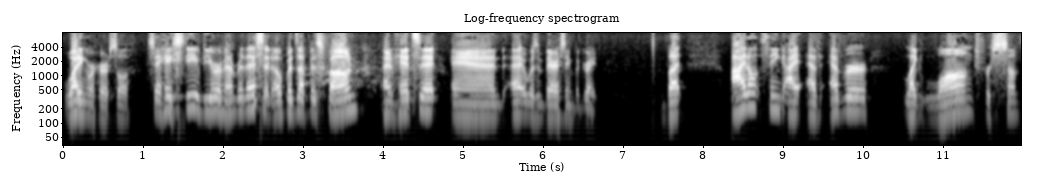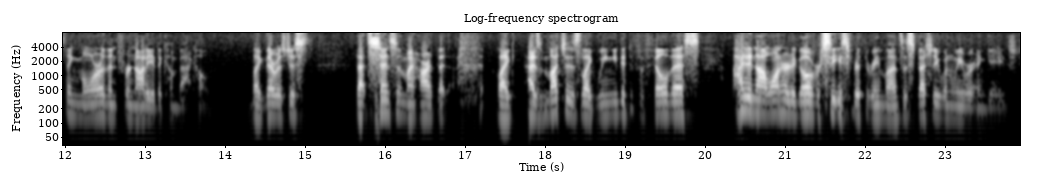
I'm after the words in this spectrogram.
wedding rehearsal say, Hey, Steve, do you remember this? And opens up his phone and hits it, and it was embarrassing, but great. But I don't think I have ever like longed for something more than for Nadia to come back home. Like there was just that sense in my heart that like as much as like we needed to fulfill this i did not want her to go overseas for three months especially when we were engaged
